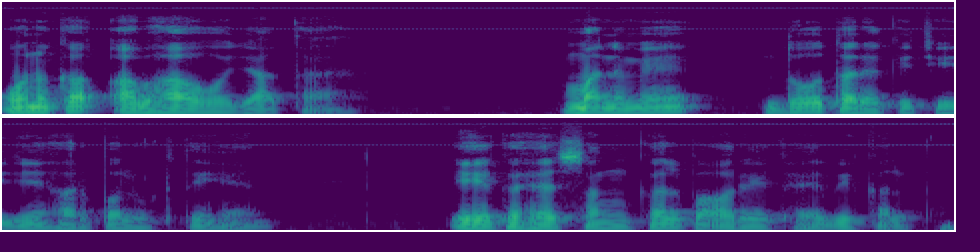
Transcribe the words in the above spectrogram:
उनका अभाव हो जाता है। मन में दो तरह की चीज़ें हर पल उठती हैं, एक है संकल्प और एक है विकल्प।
